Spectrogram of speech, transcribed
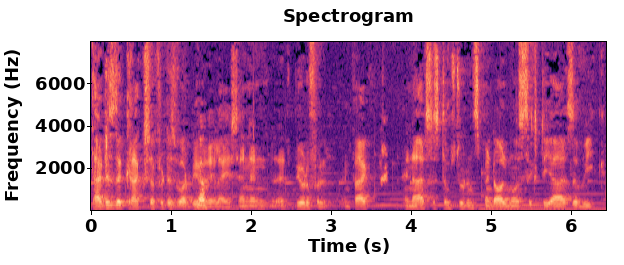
that is the crux of it is what we yep. realized and then it's beautiful in fact in our system students spend almost 60 hours a week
